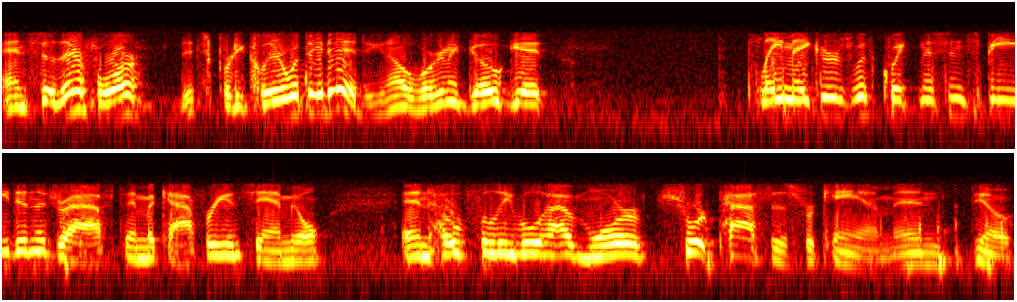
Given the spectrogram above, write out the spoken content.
and so therefore it's pretty clear what they did. You know, we're going to go get playmakers with quickness and speed in the draft, and McCaffrey and Samuel and hopefully we'll have more short passes for Cam. And you know,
